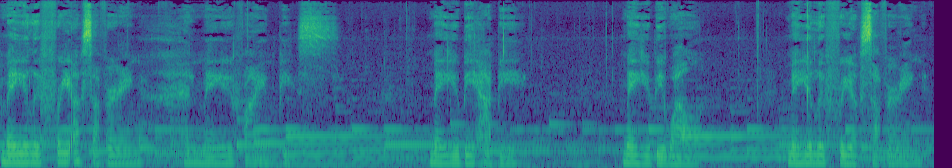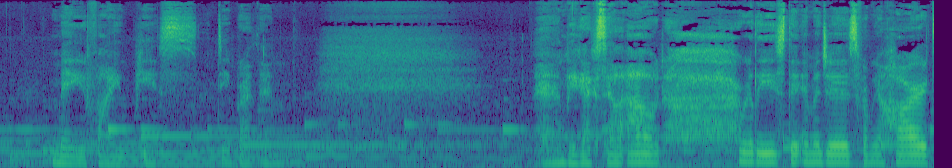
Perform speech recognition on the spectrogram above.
May you live free of suffering and may you find peace. May you be happy. May you be well. May you live free of suffering. May you find peace. Deep breath in And Big exhale out. Release the images from your heart.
